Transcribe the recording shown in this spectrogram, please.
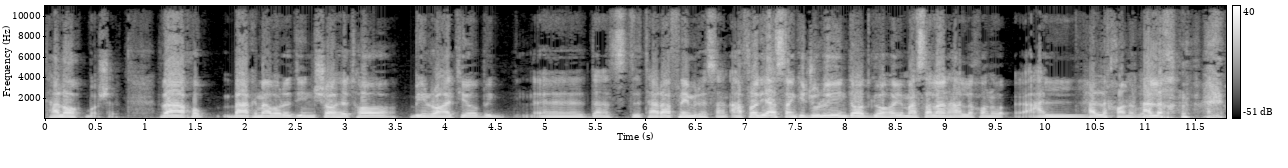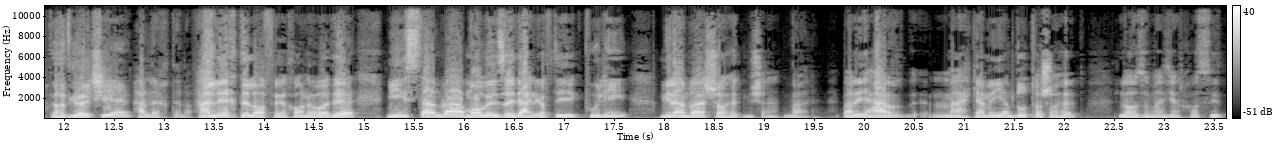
طلاق باشه. و خب برخی موارد این شاهدها به این راحتی ها به دست طرف نمی‌رسن. افرادی هستن که جلوی این دادگاه های مثلا حل خانو... حل حل خانواده. حل خان... دادگاه چیه؟ حل اختلاف. حل اختلاف خانواده. میستن و ما به ازای دریافت یک پولی میرن و شاهد میشن. بله. برای هر محکمه ای هم دو تا شاهد لازم اگر خواستید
